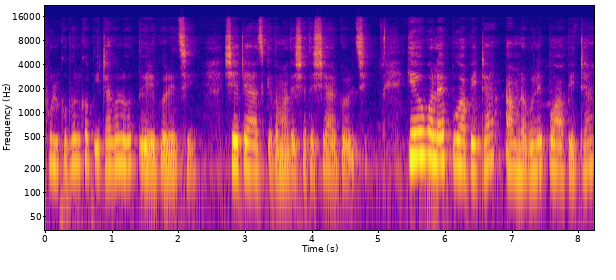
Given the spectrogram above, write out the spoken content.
ফুলকো ফুলকো পিঠাগুলো তৈরি করেছি। সেটাই আজকে তোমাদের সাথে শেয়ার করছি। কেউ বলে পোয়া পিঠা, আমরা বলি পোয়া পিঠা।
